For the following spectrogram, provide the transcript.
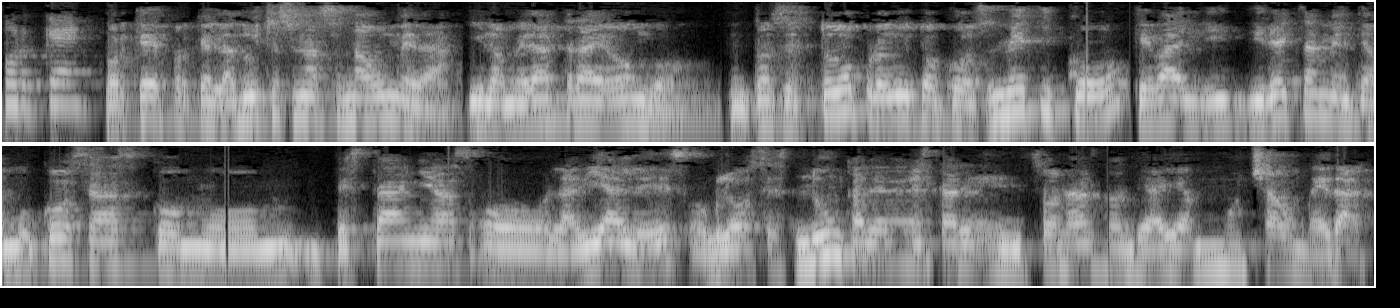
¿Por qué? ¿Por qué? Porque la ducha es una zona húmeda y la humedad trae hongo. Entonces, todo producto cosmético que va directamente a mucosas como pestañas o labiales o glosses nunca deben estar en zonas donde haya mucha humedad.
